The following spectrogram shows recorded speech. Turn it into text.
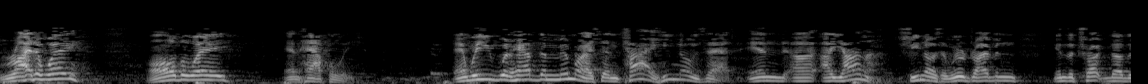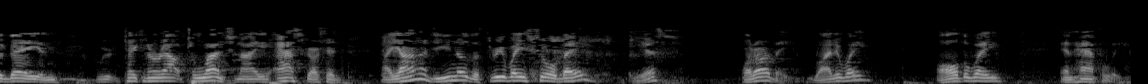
Right away, all the way, and happily. And we would have them memorized. And Kai, he knows that. And uh, Ayana, she knows it. We were driving in the truck the other day, and we were taking her out to lunch. And I asked her, I said, Ayana, do you know the three ways to obey? Yes. What are they? Right away, all the way, and happily.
